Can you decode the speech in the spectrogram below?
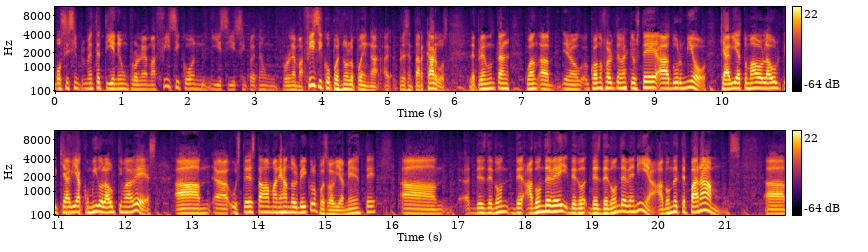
o si simplemente tiene un problema físico y si simplemente es un problema físico pues no le pueden ah, ah, presentar cargos. Le preguntan cuándo, ah, you know, ¿cuándo fue la última vez que usted ah, durmió, que había tomado la que había comido la última vez. Ah, ah, usted estaba manejando el vehículo, pues obviamente. Ah, desde dónde, a dónde ve, de desde dónde venía, a dónde te paramos. Ah,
